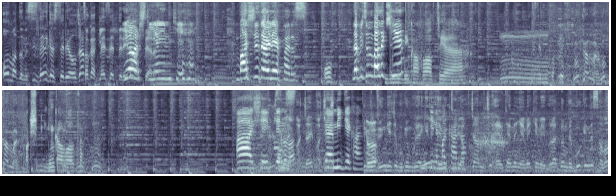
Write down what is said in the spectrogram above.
olmadığını sizlere gösteriyor olacağım. Sokak lezzetleriyle Yok ki başlayalım. yayın ki. Başlığı da öyle yaparız. Of. La bizim balık Bizim ki. bildiğin kahvaltı ya. Hmm, mükemmel mükemmel. Şu bildiğin kahvaltı. Aa şey O ne deniz. lan? Acayip açım. Midye kanka. Dün gece bugün buraya gelip yemek turu makarna. yapacağım için erkenden yemek yemeyi bıraktım ve bugün de sabah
